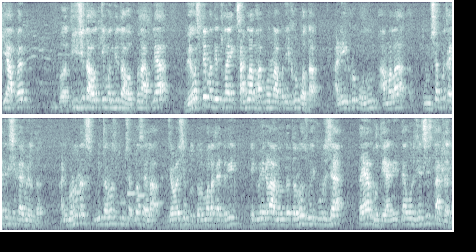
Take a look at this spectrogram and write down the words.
की आपण तीजीत आहोत की मंदित आहोत पण आपल्या व्यवस्थेमध्येतला एक चांगला भाग म्हणून आपण एकरूप होता आणि एकरूप होऊन आम्हाला तुमच्यातनं काहीतरी शिकायला मिळतं. आणि म्हणूनच मी दररोज तुमच्या बसायला ज्यावेळेस येतो तेव्हा मला काहीतरी एक वेगळा आनंद दररोज एक ऊर्जा तयार होते आणि त्या ऊर्जेचीच ताकद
